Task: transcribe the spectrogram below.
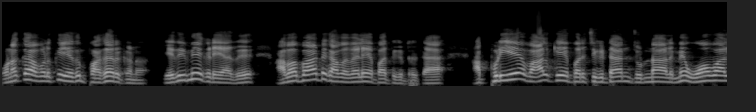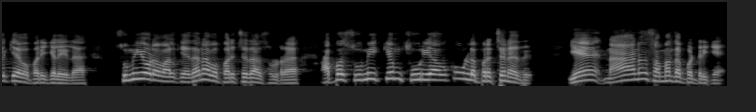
உனக்கு அவளுக்கு எதுவும் பகை இருக்கணும். எதுவுமே கிடையாது. அவள் பாட்டுக்கு அவள் வேலையை பார்த்துக்கிட்டு இருக்கா. அப்படியே வாழ்க்கையை பறிச்சுக்கிட்டான்னு சொன்னாலுமே உன் வாழ்க்கையை அவள் பறிக்கலையில. சுமியோட வாழ்க்கையை தானே அவள் பறிச்சதா சொல்கிற அப்போ சுமிக்கும் சூர்யாவுக்கும் உள்ள பிரச்சனை அது. ஏன்? நானும் சம்மந்தப்பட்டிருக்கேன்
